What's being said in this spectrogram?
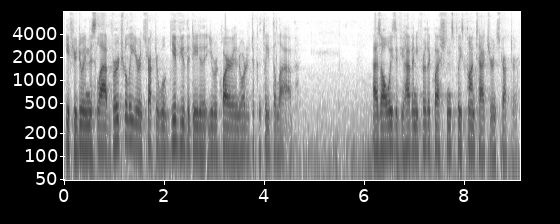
If you're doing this lab virtually, your instructor will give you the data that you require in order to complete the lab. As always, if you have any further questions, please contact your instructor.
